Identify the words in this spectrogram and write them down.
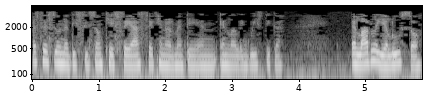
Esa es una distinción que se hace generalmente en, la lingüística. El habla y el uso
